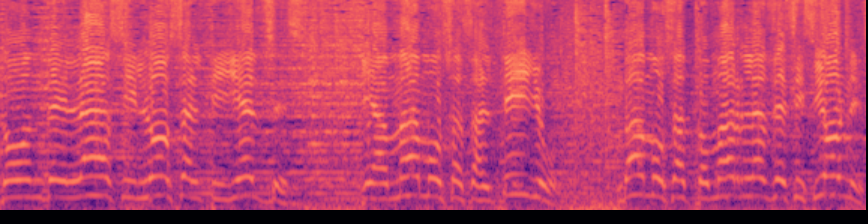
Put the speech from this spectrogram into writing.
donde las y los saltillenses que amamos a Saltillo vamos a tomar las decisiones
